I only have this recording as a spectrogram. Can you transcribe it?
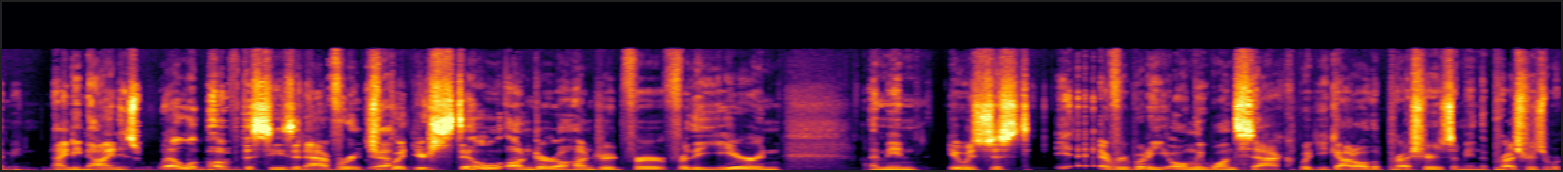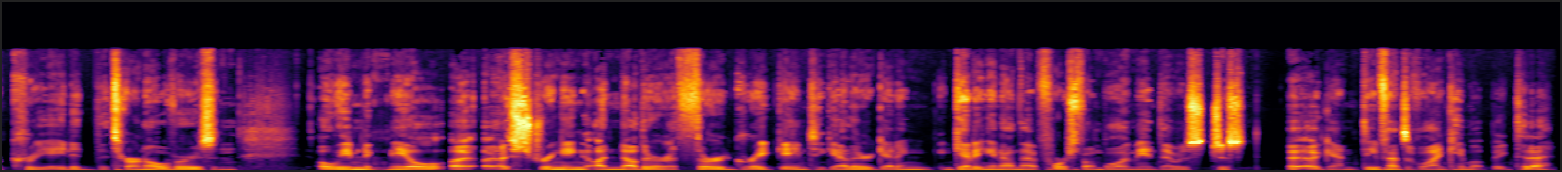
I mean, 99 is well above the season average, Yeah. but you're still under 100 for for the year and I mean, it was just everybody only one sack, but you got all the pressures. I mean, the pressures were created, the turnovers, and Alim McNeill uh, uh, stringing another, a third great game together, getting getting in on that forced fumble. I mean, that was just uh, again, defensive line came up big today.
